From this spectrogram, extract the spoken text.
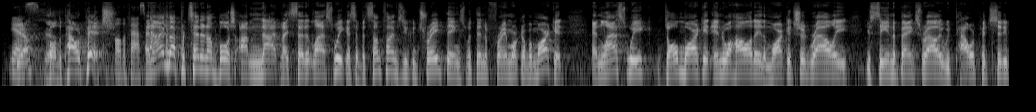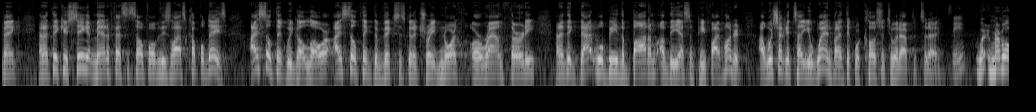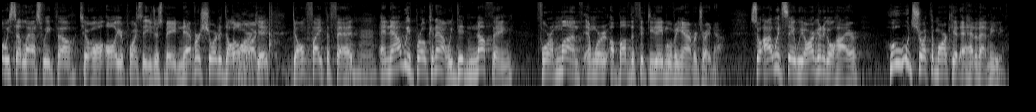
Yes. Yeah. Called the power pitch. Called the fast. And I'm not pretending I'm bullish. I'm not. And I said it last week. I said, but sometimes you can trade things within the framework of a market. And last week, dull market into a holiday, the market should rally. You're seeing the banks rally. We power pitch Citibank. And I think you're seeing it manifest itself over these last couple days. I still think we go lower. I still think the VIX is going to trade north or around 30, and I think that will be the bottom of the S&P 500. I wish I could tell you when, but I think we're closer to it after today. See? Remember what we said last week, though, to all, all your points that you just made. Never short a dull, dull market. market. Don't fight the Fed. Mm-hmm. And now we've broken out. We did nothing for a month, and we're above the 50-day moving average right now. So I would say we are going to go higher. Who would short the market ahead of that meeting?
